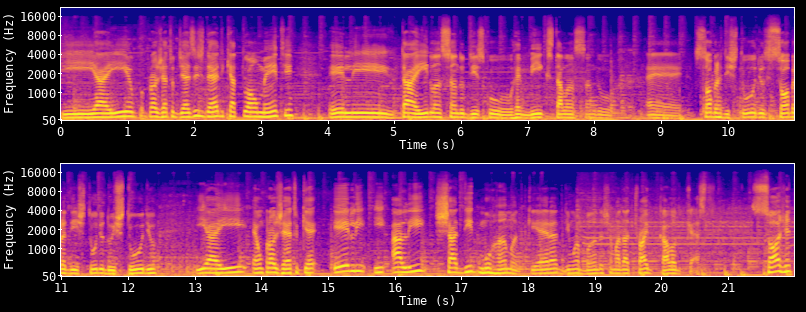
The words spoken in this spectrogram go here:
E aí o projeto Jazz is Dead, que atualmente ele tá aí lançando disco remix, tá lançando é, sobras de estúdio, sobra de estúdio do estúdio. E aí é um projeto que é ele e Ali Shadid Muhammad, que era de uma banda chamada Tribe Called Cast. Só gente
